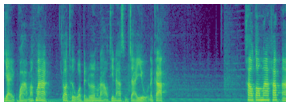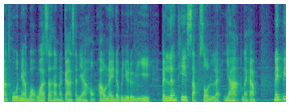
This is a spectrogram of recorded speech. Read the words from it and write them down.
ใหญ่กว่ามากๆ ก็ถือว่าเป็นเรื่องราวที่น่าสนใจอยู่นะครับ ข่าวต่อมาครับอาร์ทูธเนี่ยบอกว่าสถานการณ์สัญญาของเขาใน WWE เป็นเรื่องที่สับสนและยากนะครับ ในปี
